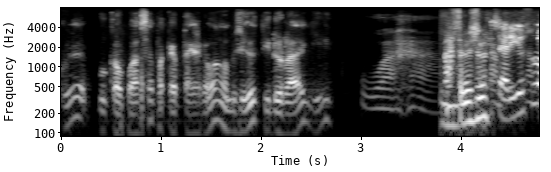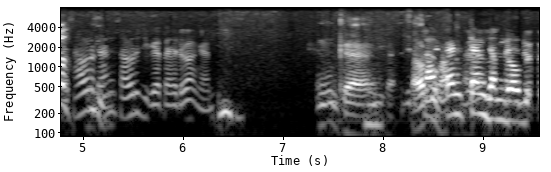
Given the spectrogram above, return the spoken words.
gue buka puasa pakai teh doang habis itu tidur lagi. Wah. ah serius lu Serius Sampai lu? Sahur kan? Sahur juga teh doang kan? Enggak, enggak. Sahur Kan, kan, kan jam 12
